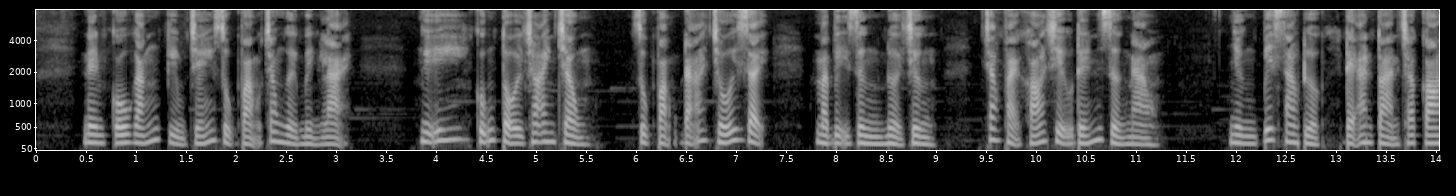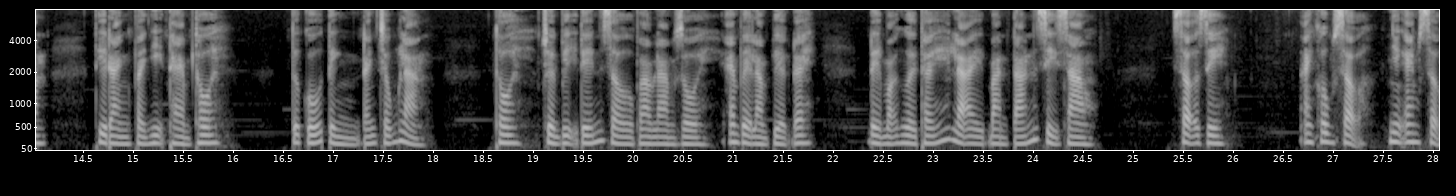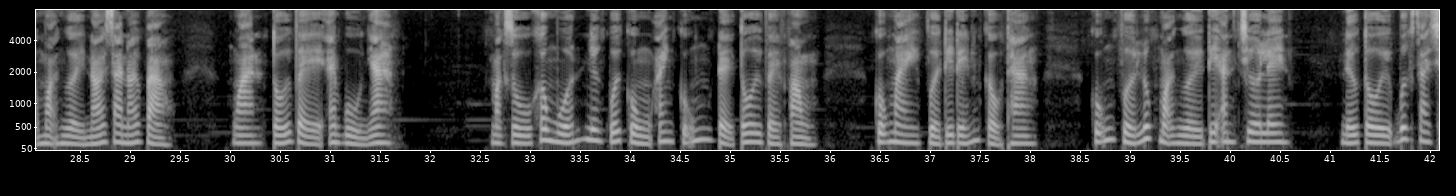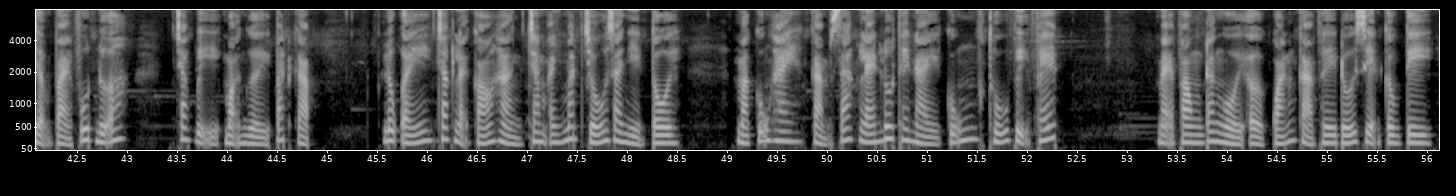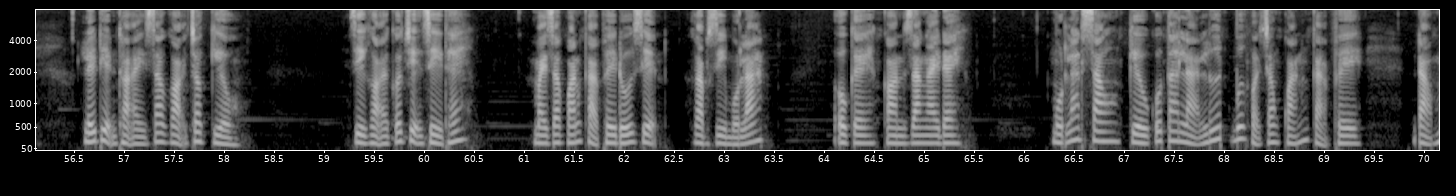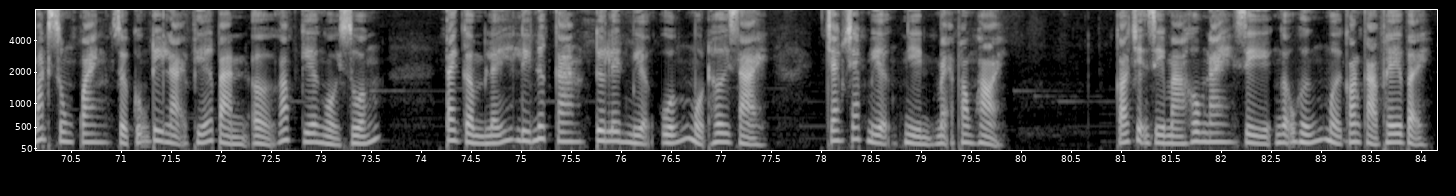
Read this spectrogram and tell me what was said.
nên cố gắng kiềm chế dục vọng trong người mình lại. Nghĩ cũng tội cho anh chồng, dục vọng đã chối dậy mà bị dừng nửa chừng, chắc phải khó chịu đến giường nào. Nhưng biết sao được để an toàn cho con thì đành phải nhịn thèm thôi. Tôi cố tình đánh chống làng. Thôi, chuẩn bị đến giờ vào làm rồi, em về làm việc đây để mọi người thấy lại bàn tán gì sao. Sợ gì? Anh không sợ, nhưng em sợ mọi người nói ra nói vào. Ngoan, tối về em bù nha. Mặc dù không muốn nhưng cuối cùng anh cũng để tôi về phòng. Cũng may vừa đi đến cầu thang, cũng vừa lúc mọi người đi ăn trưa lên. Nếu tôi bước ra chậm vài phút nữa, chắc bị mọi người bắt gặp. Lúc ấy chắc lại có hàng trăm ánh mắt chố ra nhìn tôi. Mà cũng hay, cảm giác lén lút thế này cũng thú vị phết. Mẹ Phong đang ngồi ở quán cà phê đối diện công ty, lấy điện thoại ra gọi cho Kiều. Dì gọi có chuyện gì thế? Mày ra quán cà phê đối diện, gặp dì một lát. Ok, con ra ngay đây. Một lát sau, Kiều cô ta lạ lướt bước vào trong quán cà phê, đảo mắt xung quanh rồi cũng đi lại phía bàn ở góc kia ngồi xuống. Tay cầm lấy ly nước cam đưa lên miệng uống một hơi dài chép chép miệng nhìn mẹ Phong hỏi. Có chuyện gì mà hôm nay dì ngẫu hứng mời con cà phê vậy?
